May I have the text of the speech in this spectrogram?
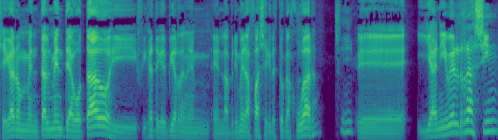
llegaron mentalmente agotados y fíjate que pierden en, en la primera fase que les toca jugar. Sí. Eh, y a nivel Racing,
